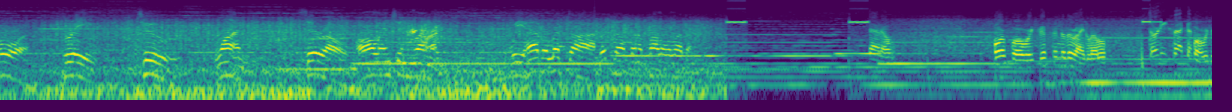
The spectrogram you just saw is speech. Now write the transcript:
4, 3, 2, 1, 0. All engine running. We have a liftoff. Liftoff on Apollo 11. Shadow. Four forward, drift into the right a little. 30 seconds. Forward.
